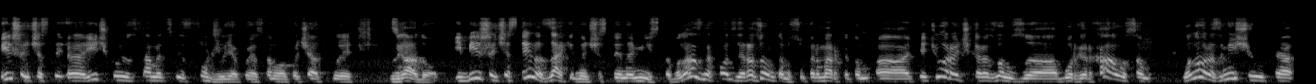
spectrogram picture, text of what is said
Більша частина річкою саме цю суджу, яку я самого початку згадував, і більша частина, західна частина міста, вона знаходиться разом там з супермаркетом е, П'ятьорочка, разом з е, бургерхаусом. Воно розміщується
